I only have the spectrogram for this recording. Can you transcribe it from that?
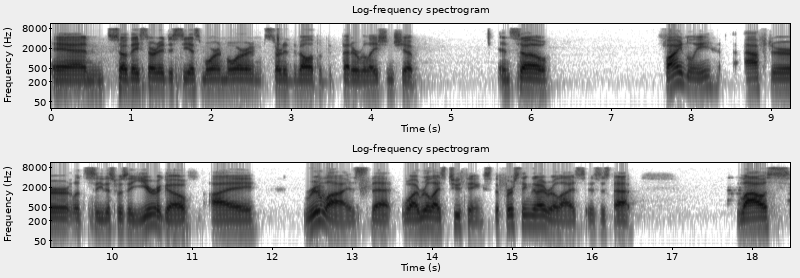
And so they started to see us more and more and started to develop a better relationship. And so finally, after, let's see, this was a year ago, I realized that, well, I realized two things. The first thing that I realized is, is that Laos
